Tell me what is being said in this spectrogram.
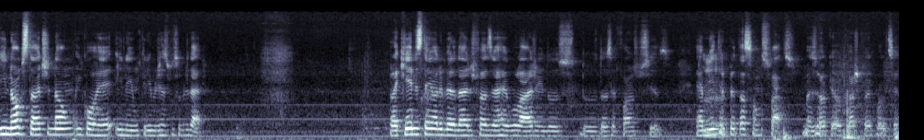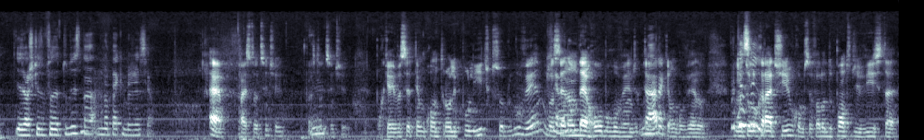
e não obstante não incorrer em nenhum crime de responsabilidade. Para que eles tenham a liberdade de fazer a regulagem dos, dos- das reformas precisas. É a minha Uhum. interpretação dos fatos, mas é o que, é o que eu acho que vai acontecer. E eu acho que eles vão fazer tudo isso na, na PEC emergencial. É, faz todo sentido. Faz todo sentido. Porque aí você tem um controle político sobre o governo, você é. não derruba o governo de cara, que é um governo Porque, muito assim- lucrativo, como você falou, do ponto de vista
